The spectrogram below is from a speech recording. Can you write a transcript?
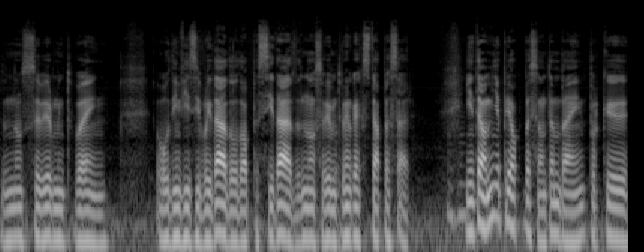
de não se saber muito bem, ou de invisibilidade, ou de opacidade, de não saber muito bem o que é que se está a passar. E então a minha preocupação também, porque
